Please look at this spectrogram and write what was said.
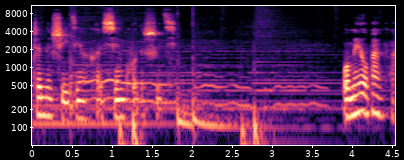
真的是一件很辛苦的事情，我没有办法，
